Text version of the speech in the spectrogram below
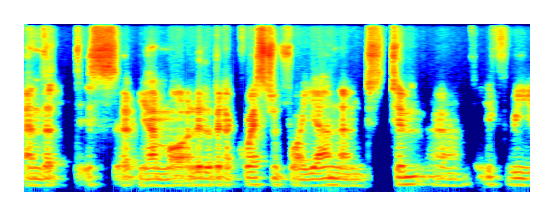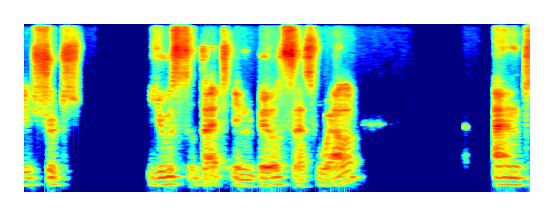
And that is, uh, yeah, more a little bit a question for Jan and Tim, uh, if we should use that in builds as well. And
